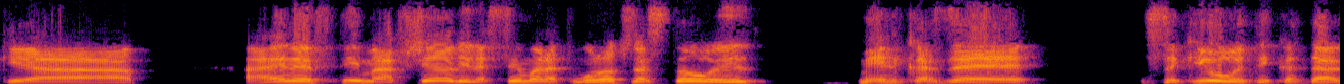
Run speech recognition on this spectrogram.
כי ה-NFT מאפשר לי לשים על התמונות של ה stories מין כזה security קטן.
